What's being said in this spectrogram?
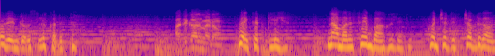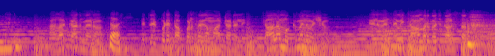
ఓ రెండు రోజుల్లో కలుద్దాం. అది కాదు మేడం. వెంకట్ ప్లీజ్. నా మనసేం బాగోలేదు. కొంచెం డిస్టర్బ్డ్గా ఉన్నాను అలా కాదు మేడం. సారీ మీతో ఇప్పుడే తప్పనిసరిగా మాట్లాడాలి. చాలా ముఖ్యమైన విషయం. నేను వెంటనే మీ చాంబర్కి వచ్చి కలుస్తాను.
